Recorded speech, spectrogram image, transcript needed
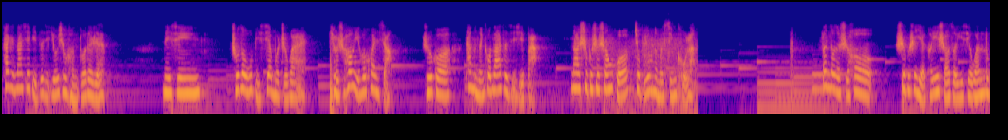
看着那些比自己优秀很多的人，内心除了无比羡慕之外，有时候也会幻想。如果他们能够拉自己一把，那是不是生活就不用那么辛苦了？奋斗的时候，是不是也可以少走一些弯路？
